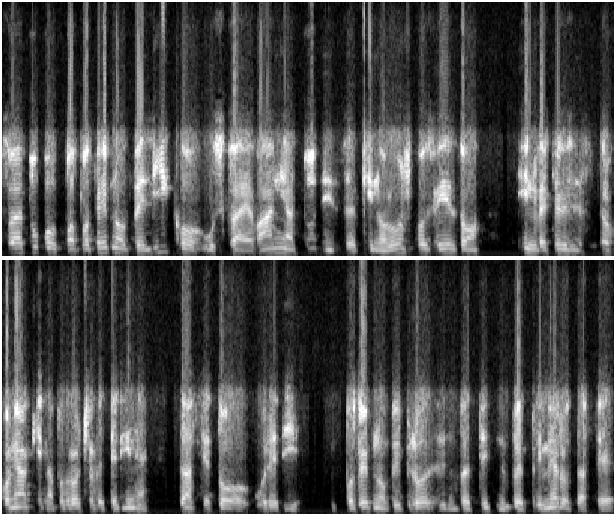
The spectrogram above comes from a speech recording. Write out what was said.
Sveda tu bo pa potrebno veliko usklajevanja tudi z kinološko zvezo in strokovnjaki na področju veterine, da se to uredi. Potrebno bi bilo v, v primeru, da se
